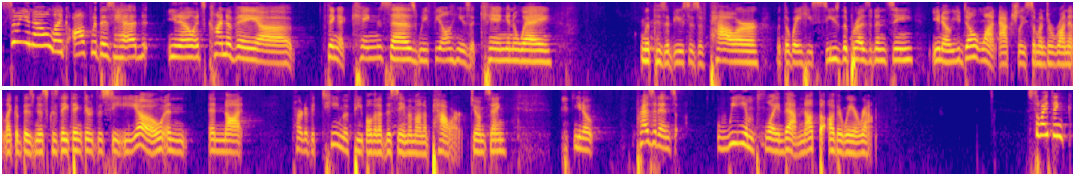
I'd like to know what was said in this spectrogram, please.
So, you know, like off with his head, you know, it's kind of a uh, thing a king says. We feel he's a king in a way with his abuses of power, with the way he sees the presidency. You know, you don't want actually someone to run it like a business because they think they're the CEO and and not part of a team of people that have the same amount of power. Do you know what I'm saying? You know, presidents, we employ them, not the other way around. So I think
